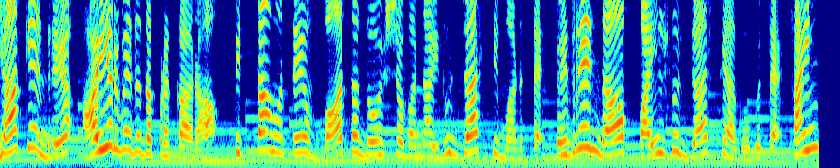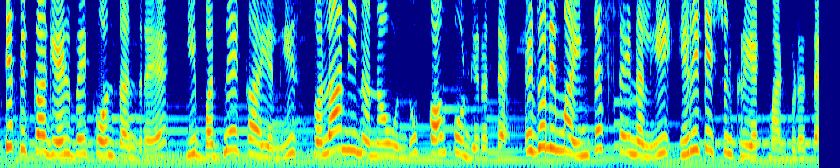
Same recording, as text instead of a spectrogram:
ಯಾಕೆ ಅಂದ್ರೆ ಆಯುರ್ವೇದದ ಪ್ರಕಾರ ಪಿತ್ತ ಮತ್ತೆ ವಾತ ದೋಷವನ್ನ ಇದು ಜಾಸ್ತಿ ಮಾಡುತ್ತೆ. ಇದರಿಂದ ಪೈಲ್ಸ್ ಜಾಸ್ತಿ ಆಗೋಗುತ್ತೆ. ಸೈಂಟಿಫಿಕ್ ಆಗಿ ಹೇಳ್ಬೇಕು ಅಂತಂದ್ರೆ ಈ ಬದನೆಕಾಯಲ್ಲಿ ಸೊಲಾನಿನ್ ಅನ್ನೋ ಒಂದು ಕಾಂಪೌಂಡ್ ಇರುತ್ತೆ. ಇದು ನಿಮ್ಮ ಇಂಟೆಸ್ಟೈನ್ ಅಲ್ಲಿ ಇರಿಟೇಷನ್ ಕ್ರಿಯೇಟ್ ಮಾಡ್ಬಿಡುತ್ತೆ.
